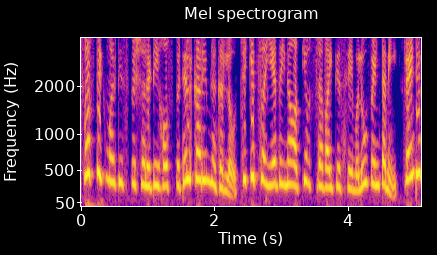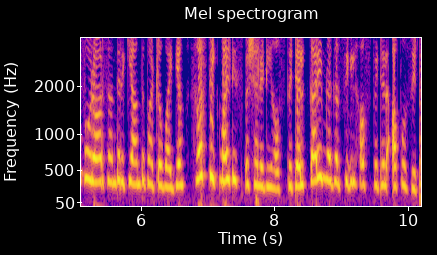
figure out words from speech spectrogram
స్వస్తిక్ మల్టీ స్పెషాలిటీ హాస్పిటల్ కరీంనగర్లో చికిత్స ఏదైనా అత్యవసర వైద్య సేవలు వెంటనే. ట్వంటీ ఫోర్ అవర్స్ అందరికీ అందుబాటులో వైద్యం. Swastik multi speciality hospital Karimnagar civil hospital opposite.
